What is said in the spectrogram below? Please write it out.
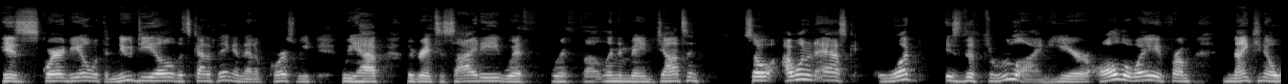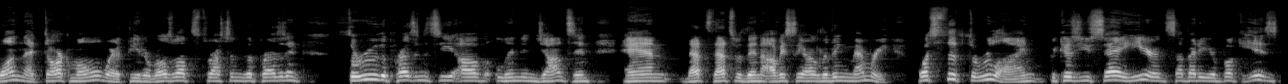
his square deal with the New Deal, this kind of thing. And then of course we we have the Great Society with with uh, Lyndon Baines Johnson. So I wanted to ask what is the through line here, all the way from 1901, that dark moment where Theodore Roosevelt's thrust into the president, through the presidency of Lyndon Johnson, and that's that's within obviously our living memory. What's the through line? Because you say here, the subhead of your book is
